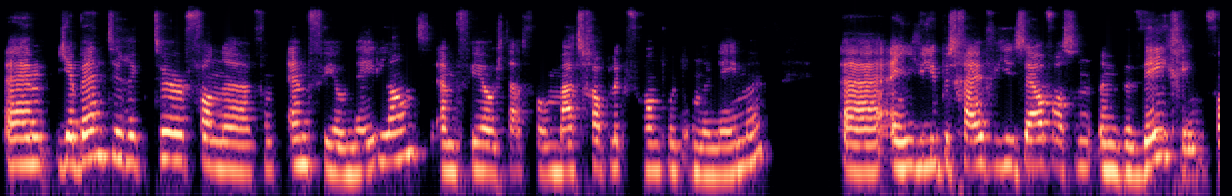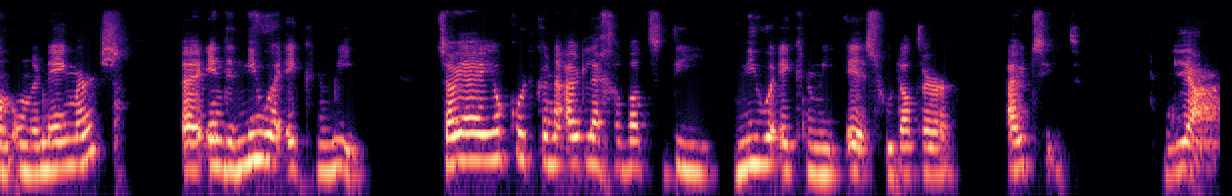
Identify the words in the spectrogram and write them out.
Um, je bent directeur van, uh, van MVO Nederland. MVO staat voor Maatschappelijk Verantwoord Ondernemen. Uh, en jullie beschrijven jezelf als een, een beweging van ondernemers uh, in de nieuwe economie. Zou jij heel kort kunnen uitleggen wat die nieuwe economie is, hoe dat eruit ziet? Ja.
